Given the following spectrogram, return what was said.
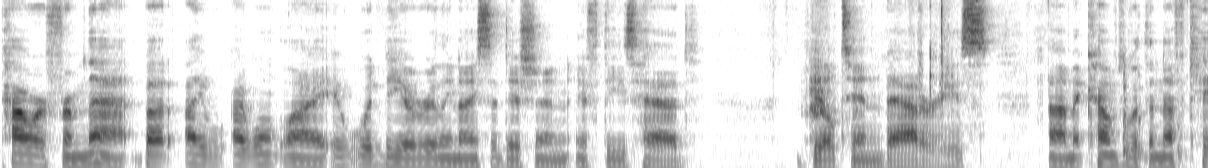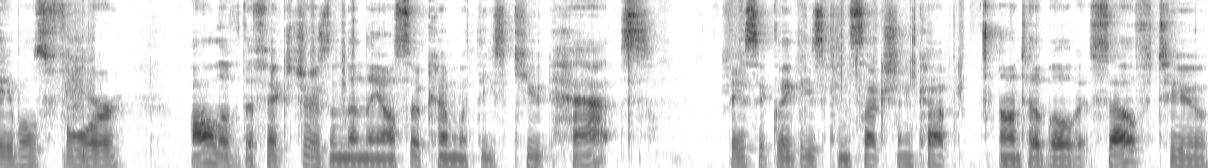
power from that. But I, I won't lie, it would be a really nice addition if these had built-in batteries. Um, it comes with enough cables for all of the fixtures and then they also come with these cute hats. Basically these can suction cup onto the bulb itself to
